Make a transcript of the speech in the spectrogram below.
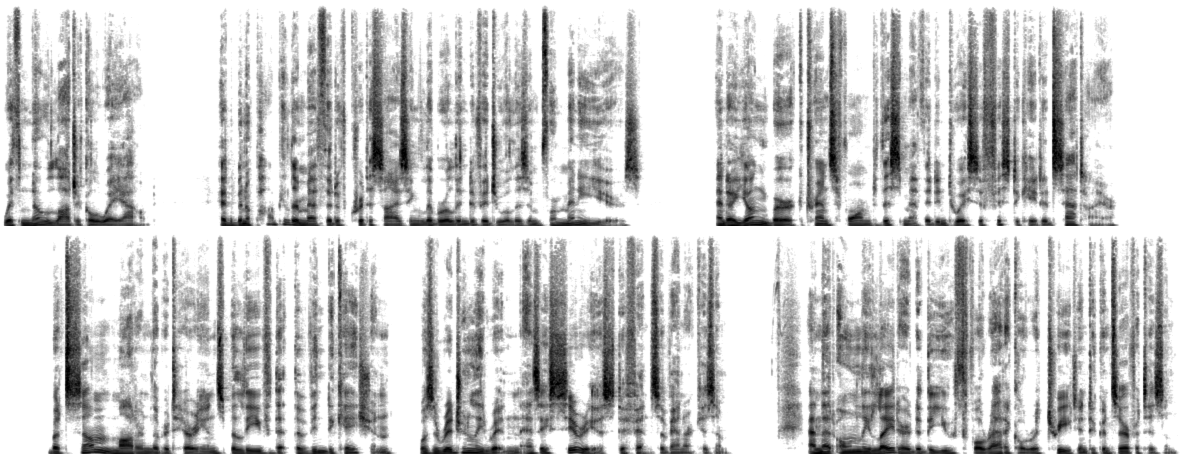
with no logical way out, had been a popular method of criticizing liberal individualism for many years and a young Burke transformed this method into a sophisticated satire. But some modern libertarians believe that The Vindication was originally written as a serious defense of anarchism, and that only later did the youthful radical retreat into conservatism.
